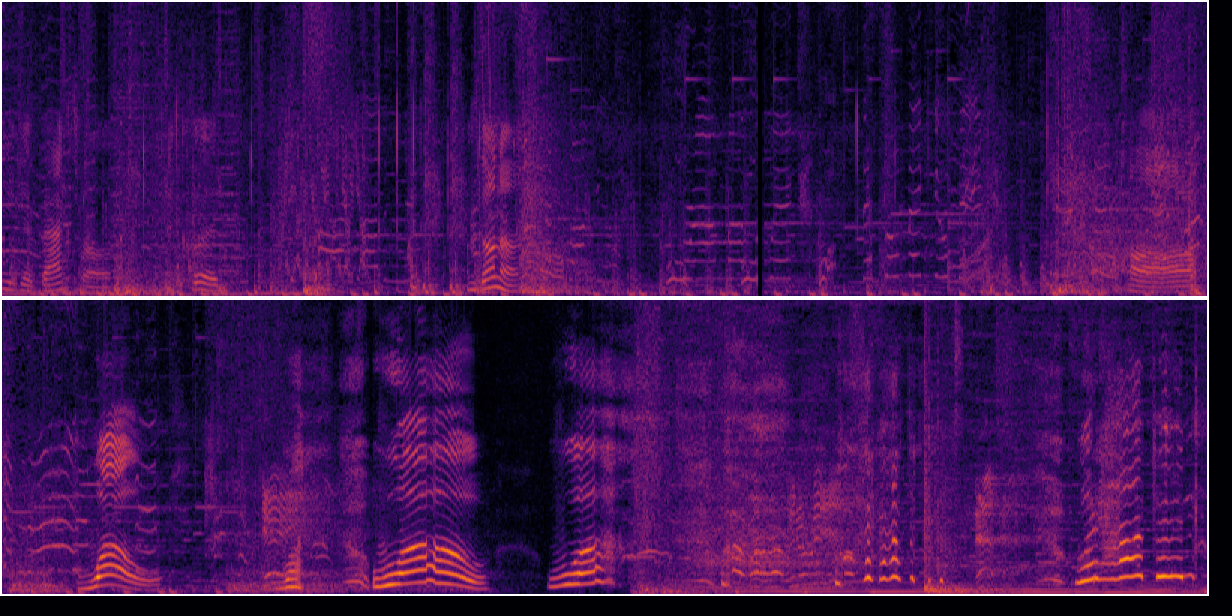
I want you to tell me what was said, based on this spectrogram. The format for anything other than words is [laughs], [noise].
Oh, you get back thrown. I could. I'm gonna. Aww. Whoa! What? Whoa! Whoa! [laughs] What happened? What happened?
